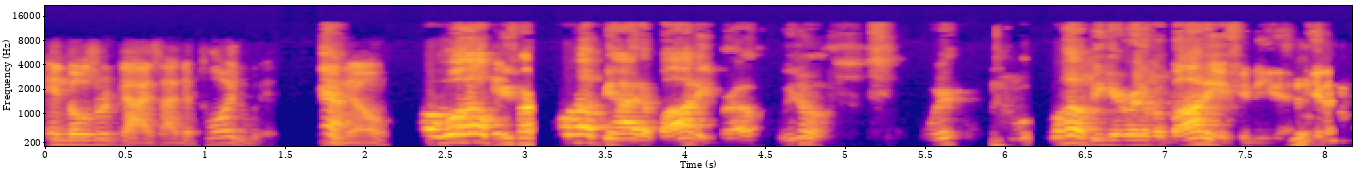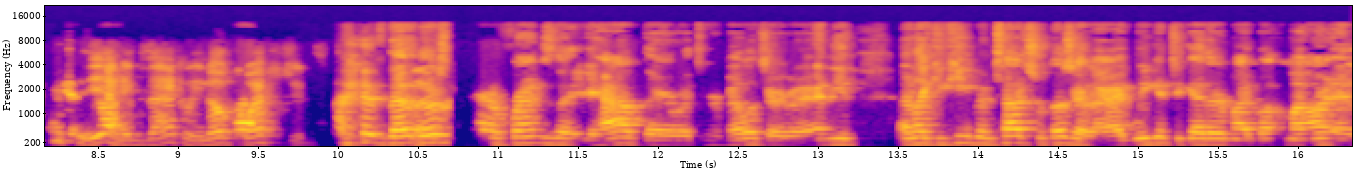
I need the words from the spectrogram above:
And those were guys I deployed with. Yeah. You know, well, we'll help you. We'll help you hide a body, bro. We don't. We're, we'll help you get rid of a body if you need it. You know? yeah, exactly. No questions. those are the kind of friends that you have there with your military, and you and like you keep in touch with those guys. Like, we get together, my my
